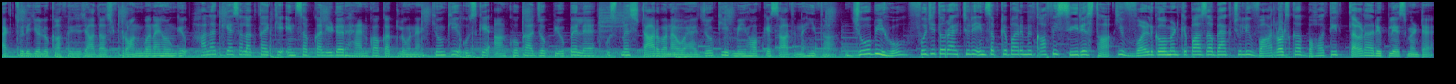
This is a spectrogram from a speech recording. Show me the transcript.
एक्चुअली ये लोग काफ़ी ज़्यादा स्ट्रॉन्ग बनाए होंगे। हालाँकि ऐसा लगता है कि इन सब का लीडर हैंडकॉक का क्लोन है, क्योंकि उसके आँखों का जो प्यूपिल है, उसमें स्टार बना हुआ है, जो कि मीहॉक के साथ नहीं था। जो भी हो फुजितोरा एक्चुअली इन सब के बारे में काफ़ी सीरियस था कि वर्ल्ड गवर्नमेंट के पास अब एक्चुअली वारलॉर्ड्स का बहुत ही तगड़ा रिप्लेसमेंट है।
